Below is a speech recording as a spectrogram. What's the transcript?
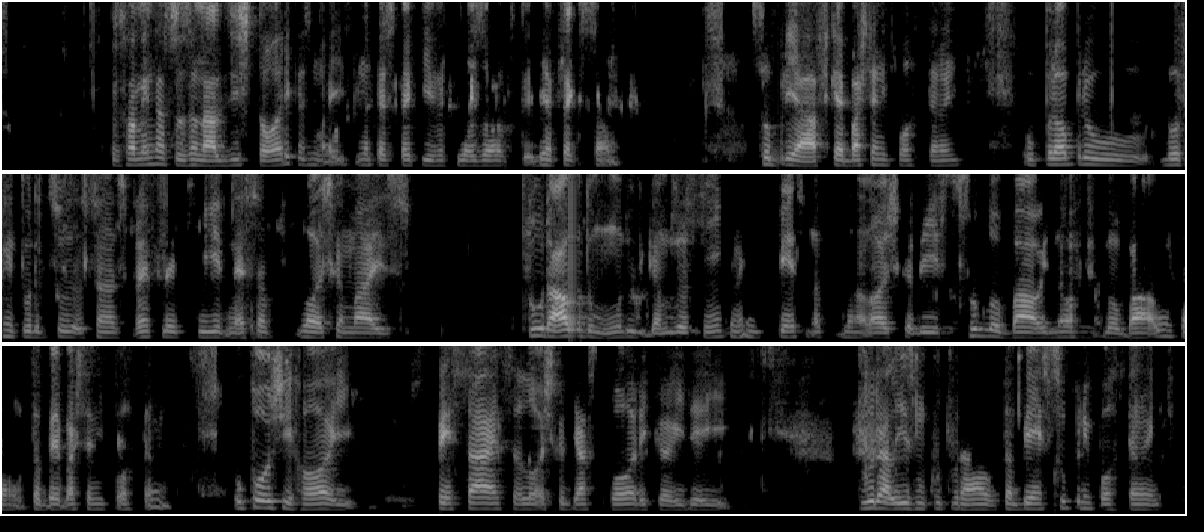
principalmente nas suas análises históricas, mas na perspectiva filosófica e de reflexão sobre a África é bastante importante. O próprio Boaventura de Souza Santos, para refletir nessa lógica mais plural do mundo, digamos assim, que a gente pensa na, na lógica de sul global e norte global, então também é bastante importante. O Paul Giroy, pensar essa lógica diaspórica e de pluralismo cultural também é super importante.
